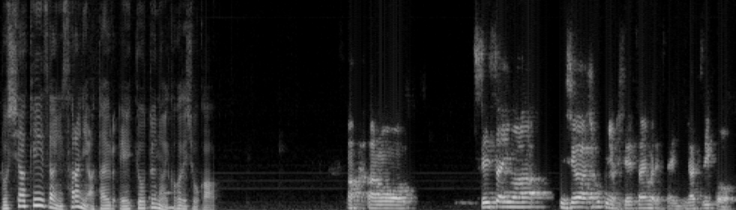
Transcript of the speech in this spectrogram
ロシア経済にさらに与える影響というのはいかがでしょうか？まあ、あの、制裁は、西側諸国による制裁はですね、2月以降、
